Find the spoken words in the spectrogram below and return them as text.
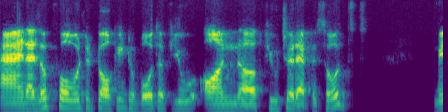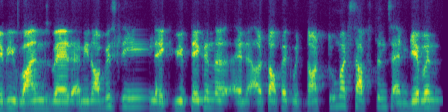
and I look forward to talking to both of you on uh, future episodes. Maybe ones where I mean, obviously, like we've taken a, a topic with not too much substance and given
